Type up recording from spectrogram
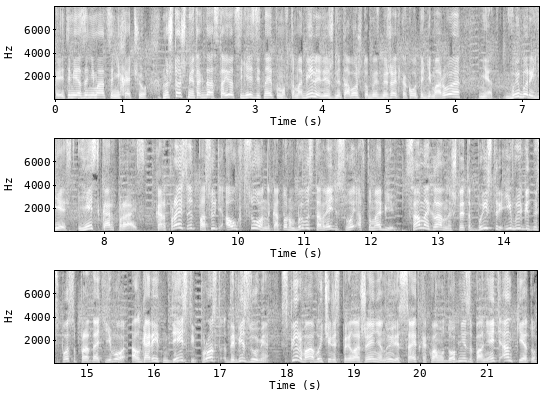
этим я заниматься не хочу. Ну что ж, мне тогда остается ездить на этом автомобиле лишь для того, чтобы избежать какого-то геморроя? Нет, выбор есть. Есть CarPrice. CarPrice это, по сути, аукцион, на котором вы выставляете свой автомобиль. Самое главное, что это быстрый и выгодный способ продать его. Алгоритм действий прост до безумия. Сперва вы через приложение, ну или сайт, как вам удобнее, заполняете анкету,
